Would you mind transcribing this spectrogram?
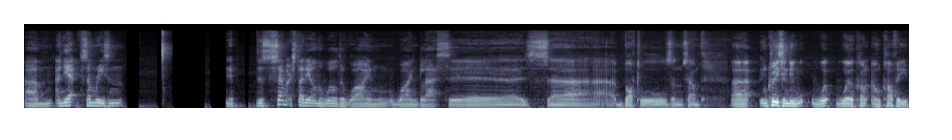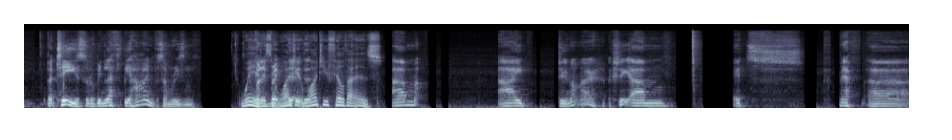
Um, and yet, for some reason, you know, there's so much study on the world of wine, wine glasses, uh, bottles, and so on. Uh, increasingly w- work on, on coffee, but tea's sort of been left behind for some reason. Weird. It, why, the, do you, the, why do you feel that is? Um, I do not know actually. Um, it's yeah. Uh,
